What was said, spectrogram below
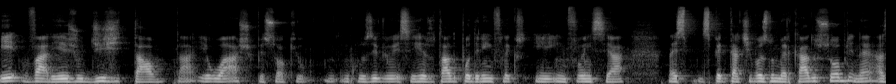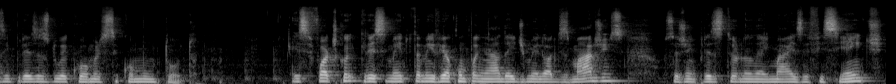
e varejo digital. Tá? Eu acho, pessoal, que inclusive esse resultado poderia influenciar nas expectativas do mercado sobre né, as empresas do e-commerce como um todo. Esse forte crescimento também veio acompanhado aí de melhores margens, ou seja, a empresa se tornando aí mais eficiente,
